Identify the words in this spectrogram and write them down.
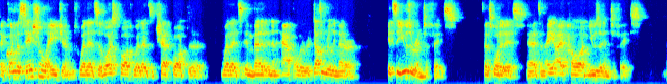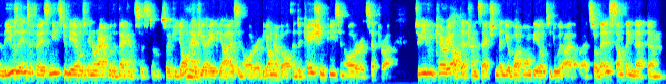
a conversational agent, whether it's a voice bot, whether it's a chat bot, uh, whether it's embedded in an app or whatever, it doesn't really matter. It's a user interface. That's what it is. Yeah, it's an AI powered user interface. And the user interface needs to be able to interact with the backend system. So if you don't have your APIs in order, if you don't have the authentication piece in order, etc., to even carry out that transaction, then your bot won't be able to do it either, right? So that is something that um,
